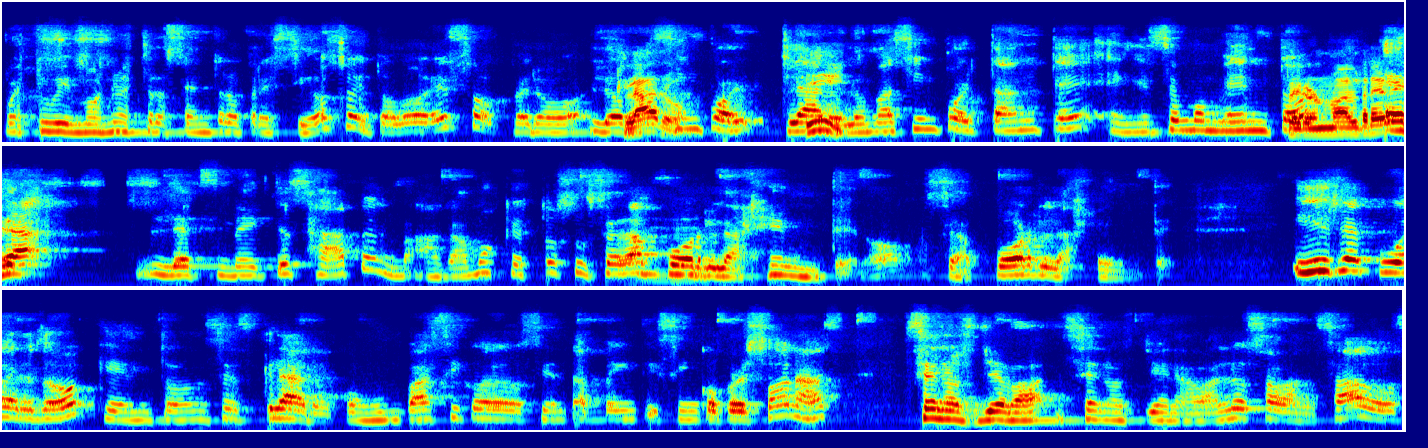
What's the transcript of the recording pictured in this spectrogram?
pues tuvimos nuestro centro precioso y todo eso, pero lo, claro, más, claro, lo más importante en ese momento era, let's make this happen, hagamos que esto suceda por la gente, ¿no? O sea, por la gente. Y recuerdo que entonces, claro, con un básico de 225 personas, se nos, lleva, se nos llenaban los avanzados,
